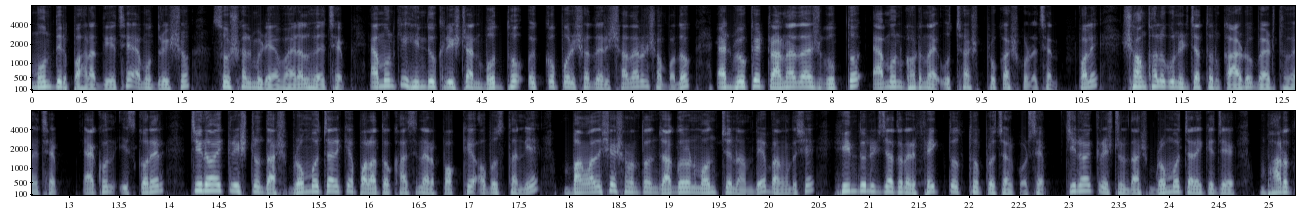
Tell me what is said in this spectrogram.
মন্দির পাহারা দিয়েছে। এমন দৃশ্য সোশ্যাল মিডিয়ায় ভাইরাল হয়েছে। এমনকি হিন্দু, খ্রিস্টান, বৌদ্ধ ঐক্য পরিষদের সাধারণ সম্পাদক অ্যাডভোকেট রানা দাস গুপ্ত এমন ঘটনায় উচ্ছ্বাস প্রকাশ করেছেন। ফলে সংখ্যালঘু নির্যাতন কার্ডও ব্যর্থ হয়েছে। এখন ইসকনের চিনয় কৃষ্ণ দাস ব্রহ্মচারীকে পলাতক হাসিনার পক্ষে অবস্থান নিয়ে বাংলাদেশের সনাতন জাগরণ মঞ্চে নাম দিয়ে বাংলাদেশে হিন্দু নির্যাতনের ফেক তথ্য প্রচার করছে। চিনয় কৃষ্ণ দাস ব্রহ্মচারীকে যে ভারত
